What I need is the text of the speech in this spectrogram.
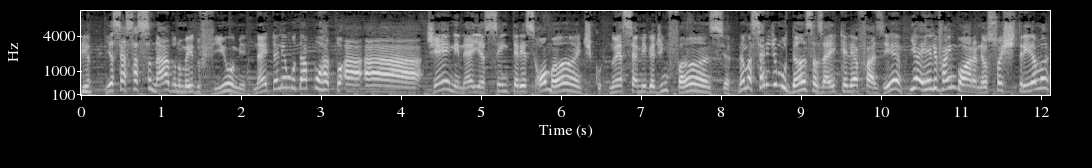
ia, ia ser assassinado no meio do filme, né? Então ele ia mudar a porra to- a, a Jenny, né? Ia ser interesse romântico, não ia ser amiga de infância, né? Uma série de mudanças aí que ele ia fazer, e aí ele vai embora, né? Eu sou estrela,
